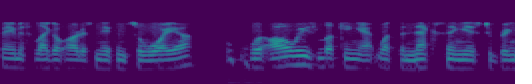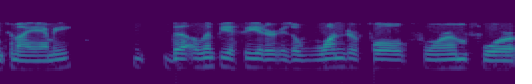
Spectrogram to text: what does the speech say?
famous Lego artist Nathan Sawaya. We're always looking at what the next thing is to bring to Miami. The Olympia Theater is a wonderful forum for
